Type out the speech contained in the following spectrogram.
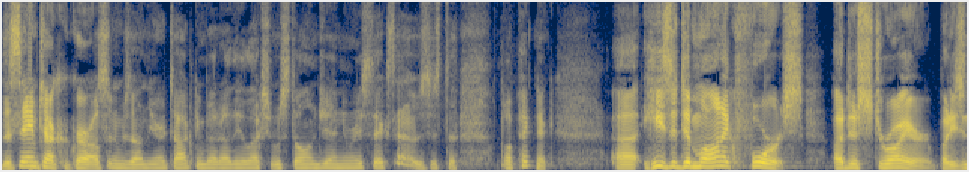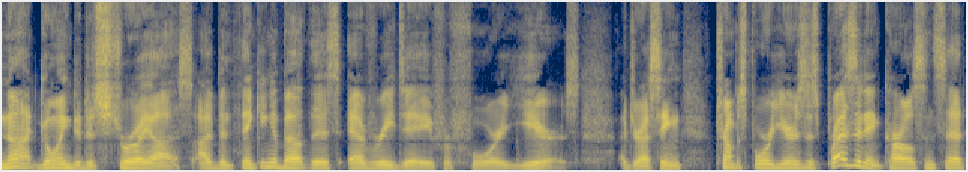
The same Tucker Carlson who was on the air talking about how the election was stolen January 6th. That was just a little picnic. Uh, he's a demonic force, a destroyer, but he's not going to destroy us. I've been thinking about this every day for four years. Addressing Trump's four years as president, Carlson said,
